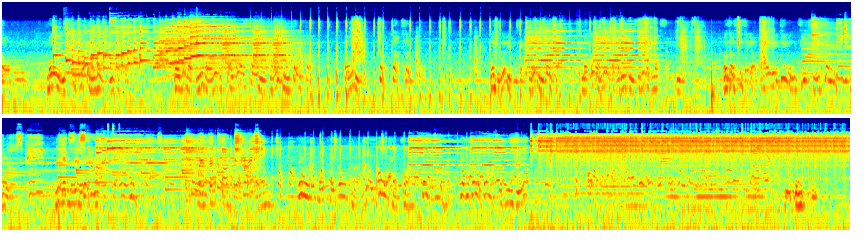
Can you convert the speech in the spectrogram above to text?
慕容師傅定要以手，就因為本座呢個世間修煉火焰刀法，九年足不出戶。我如果練成火焰刀法，莫講話咩大理電視嘅六脈神劍，我就算想由大理天龍寺全身而退，Most pain 亦係 gets 冇 us 可 through 能 our day. When the clock strikes, 你武藝高強，位高權重，真點解係要走嚟江南做騙子啊？段公子，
